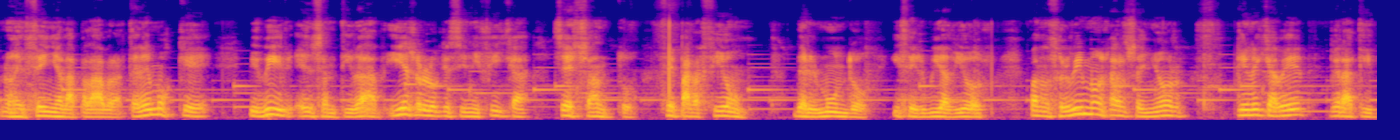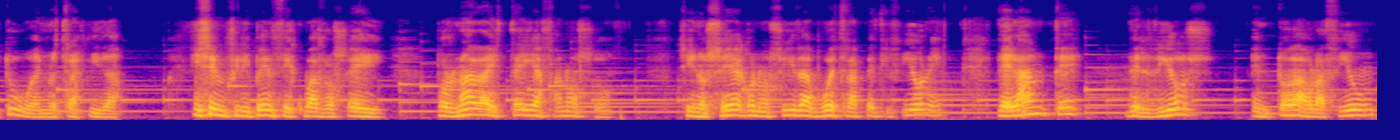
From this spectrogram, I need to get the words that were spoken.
nos enseña la palabra. Tenemos que vivir en santidad. Y eso es lo que significa ser santo, separación del mundo y servir a Dios. Cuando servimos al Señor, tiene que haber gratitud en nuestras vidas. Dice en Filipenses 4:6, por nada estéis afanosos, sino sea conocida vuestras peticiones delante del Dios en toda oración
